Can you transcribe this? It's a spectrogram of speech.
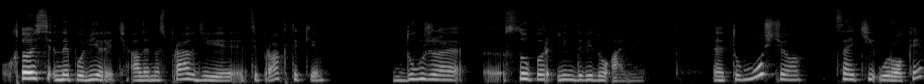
Хтось не повірить, але насправді ці практики дуже е, супер індивідуальні. Е, Тому що це ті уроки,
